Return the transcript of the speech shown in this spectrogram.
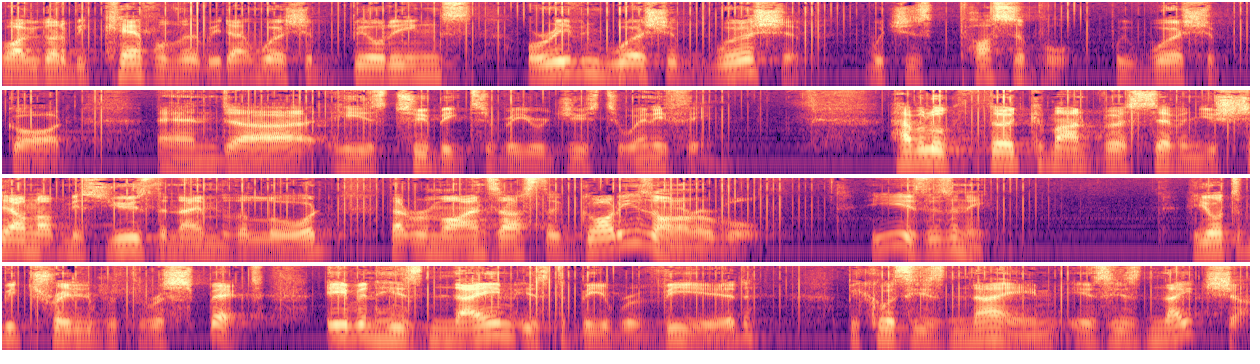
that's why we've got to be careful that we don't worship buildings or even worship worship, which is possible. We worship God, and uh, He is too big to be reduced to anything. Have a look, third command, verse 7. You shall not misuse the name of the Lord. That reminds us that God is honourable. He is, isn't he? He ought to be treated with respect. Even his name is to be revered because his name is his nature.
